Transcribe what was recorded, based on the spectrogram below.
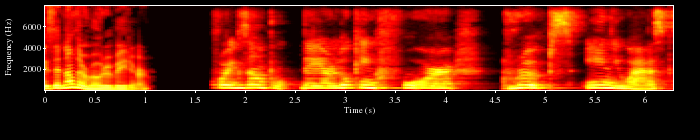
is another motivator. For example, they are looking for groups in US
